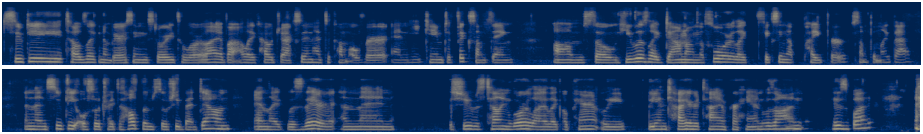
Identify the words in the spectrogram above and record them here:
Sookie tells like an embarrassing story to Lorelai about like how Jackson had to come over and he came to fix something. Um, so he was like down on the floor like fixing a pipe or something like that. And then Sookie also tried to help him, so she bent down and like was there. And then she was telling Lorelai like apparently the entire time her hand was on his butt.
